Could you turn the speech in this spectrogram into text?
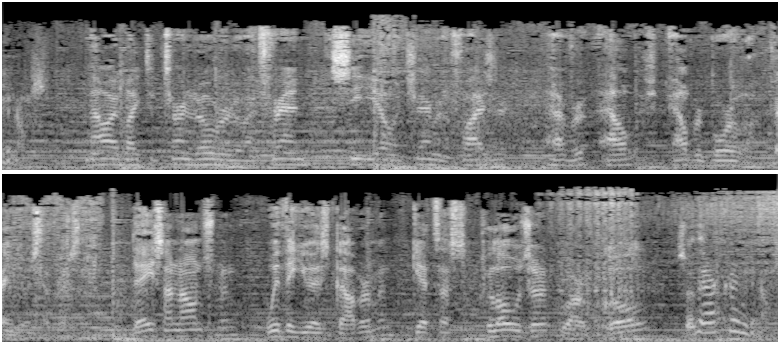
criminals. Now I'd like to turn it over to my friend, the CEO and chairman of Pfizer, Albert, Albert Bourla. Thank you, Mr. President. Today's announcement with the U.S. government gets us closer to our goal. So they are criminals.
